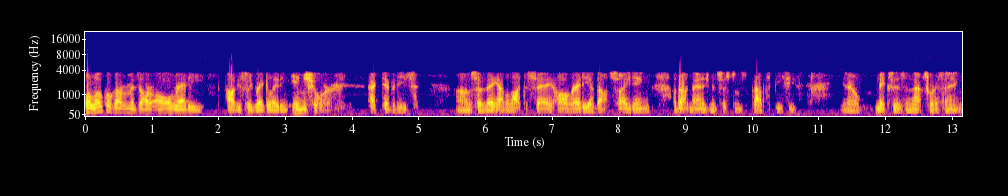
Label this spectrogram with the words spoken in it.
Well, local governments are already obviously regulating inshore activities. Um, so they have a lot to say already about siting, about management systems, about species, you know, mixes and that sort of thing.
